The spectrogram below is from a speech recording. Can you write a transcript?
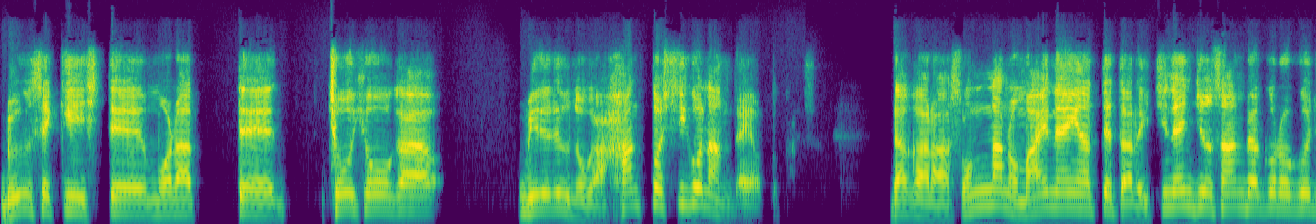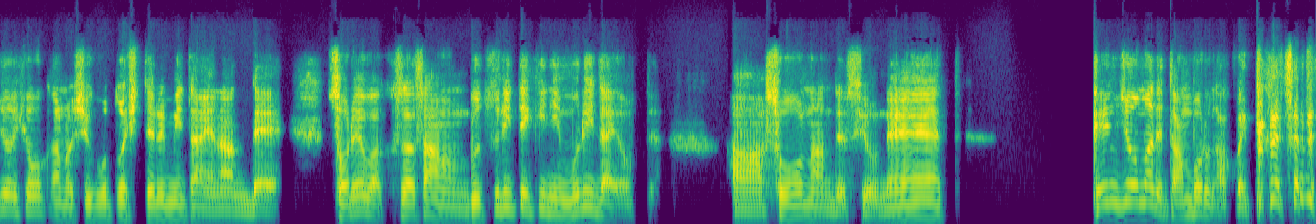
分析してもらって、帳票が見れるのが半年後なんだよと。だから、そんなの毎年やってたら一年中360評価の仕事してるみたいなんで、それは草さん、物理的に無理だよって。ああ、そうなんですよね。天井まで段ボールがこういっぱいになっちゃって。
